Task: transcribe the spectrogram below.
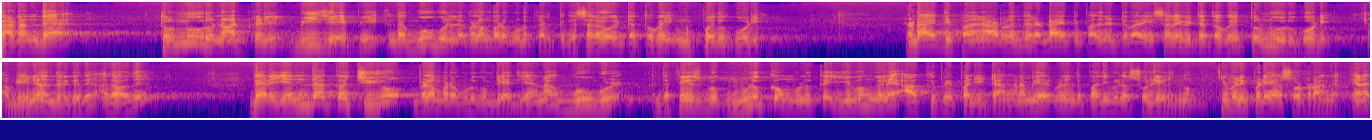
கடந்த தொண்ணூறு நாட்களில் பிஜேபி இந்த கூகுளில் விளம்பரம் கொடுக்கறதுக்கு செலவிட்ட தொகை முப்பது கோடி. ரெண்டாயிரத்தி பதினாறுலேருந்து ரெண்டாயிரத்தி பதினெட்டு வரை செலவிட்ட தொகை தொண்ணூறு கோடி அப்படின்னு வந்திருக்குது. அதாவது வேறு எந்த கட்சியும் விளம்பரம் கொடுக்க முடியாது. ஏன்னா கூகுள் அந்த ஃபேஸ்புக் முழுக்க முழுக்க இவங்களே ஆக்குப்பை பண்ணிட்டாங்க. நம்ம ஏற்கனவே இந்த பதிவில் சொல்லியிருந்தோம். இது வெளிப்படையாக சொல்கிறாங்க ஏன்னா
